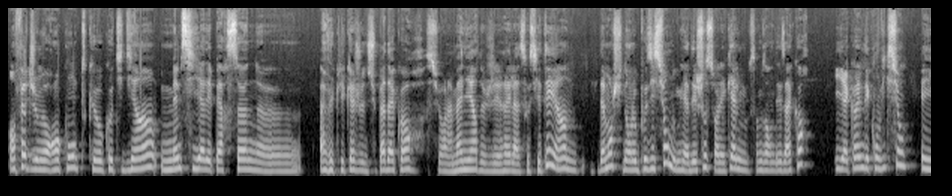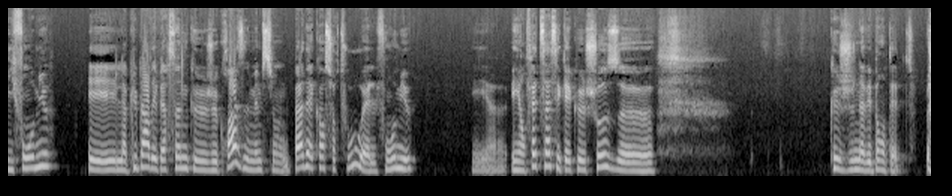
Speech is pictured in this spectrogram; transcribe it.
en fait, je me rends compte qu'au quotidien, même s'il y a des personnes avec lesquels je ne suis pas d'accord sur la manière de gérer la société. Hein. Évidemment, je suis dans l'opposition, donc il y a des choses sur lesquelles nous sommes en désaccord. Il y a quand même des convictions et ils font au mieux. Et la plupart des personnes que je croise, même si on n'est pas d'accord sur tout, elles font au mieux. Et, euh, et en fait, ça, c'est quelque chose euh, que je n'avais pas en tête.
